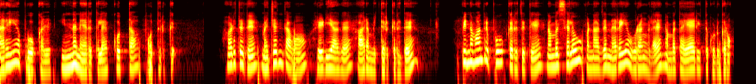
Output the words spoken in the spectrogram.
நிறைய பூக்கள் இந்த நேரத்தில் கொத்தாக பூத்துருக்கு. அடுத்தது மெஜந்தாவும் ரெடியாக ஆரம்பித்திருக்கிறது. இந்த மாதிரி பூக்கிறதுக்கு நம்ம செலவு பண்ணாத நிறைய உரங்களை நம்ம தயாரித்து கொடுக்குறோம்.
